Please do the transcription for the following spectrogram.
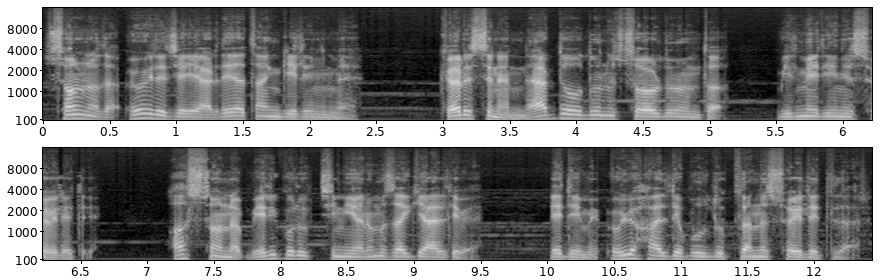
Sonra da öylece yerde yatan gelinine karısının nerede olduğunu sorduğunda bilmediğini söyledi. Az sonra bir grup cin yanımıza geldi ve dedemi ölü halde bulduklarını söylediler.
